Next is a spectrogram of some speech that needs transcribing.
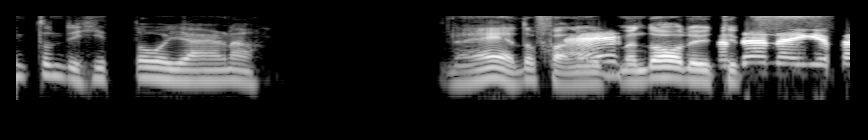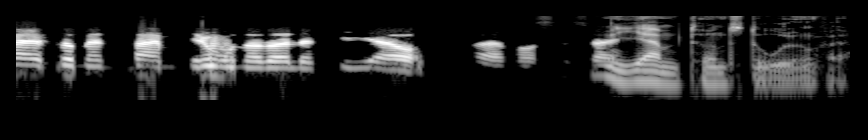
inte om du hittar och gärna. Nej, då fan, Nej, men då har du ju men typ den är ungefär som en fem kronor eller tio. Ja, det måste en säga. jämnt hund stor ungefär.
